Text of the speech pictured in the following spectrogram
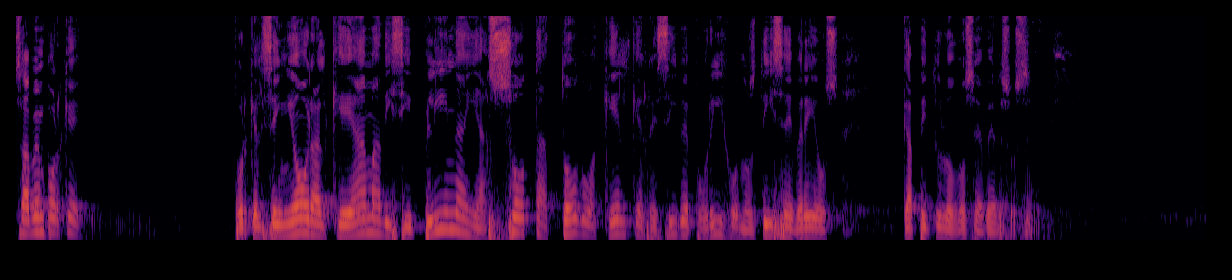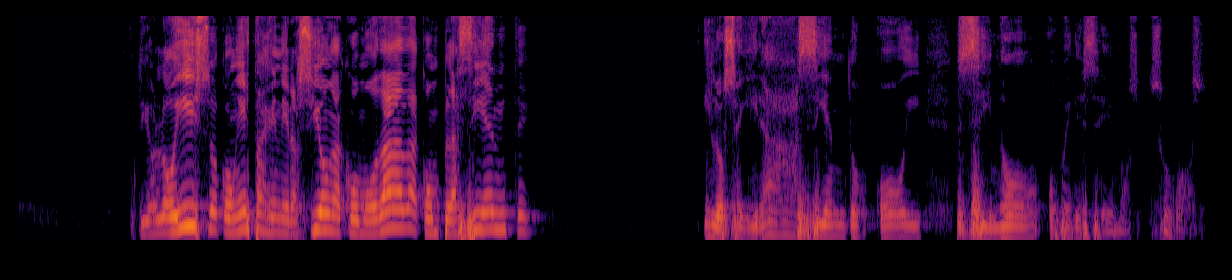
¿Saben por qué? Porque el Señor al que ama disciplina y azota a todo aquel que recibe por hijo, nos dice Hebreos capítulo 12, verso 6. Dios lo hizo con esta generación acomodada, complaciente, y lo seguirá haciendo hoy si no obedecemos su voz.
